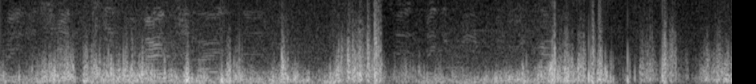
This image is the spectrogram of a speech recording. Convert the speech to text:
preaching, keep evangelizing, talk to as many people as you can.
